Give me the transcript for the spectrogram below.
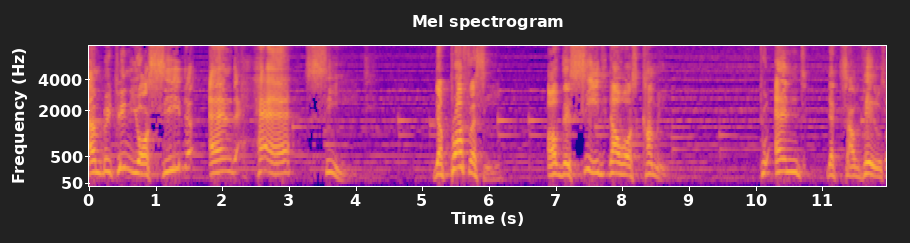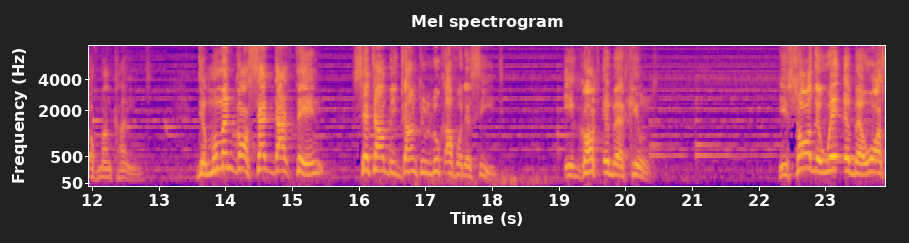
And between your seed and her seed. The prophecy of the seed that was coming to end the travails of mankind. The moment God said that thing, Satan began to look out for the seed. He got Abel killed. He saw the way Abel was,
